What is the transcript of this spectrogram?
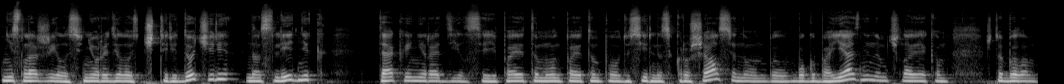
не сложилось. У него родилось четыре дочери, наследник так и не родился. И поэтому он по этому поводу сильно сокрушался, но он был богобоязненным человеком, что было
